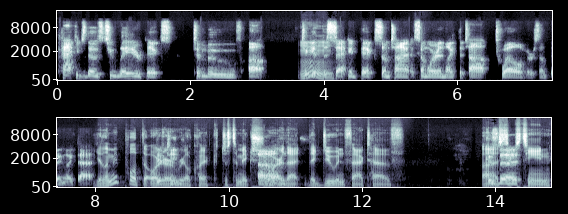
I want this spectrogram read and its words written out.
package those two later picks to move up to get the Mm. second pick sometime somewhere in like the top twelve or something like that. Yeah, let me pull up the order 15. real quick just to make sure Um, that they do in fact have uh, the- 16.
